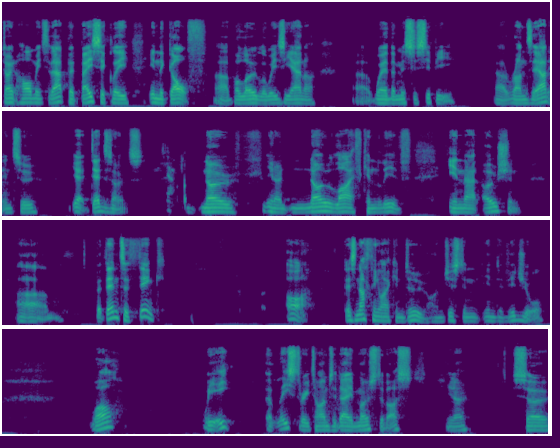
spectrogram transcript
don't hold me to that, but basically in the Gulf uh, below Louisiana, uh, where the Mississippi uh, runs out into, yeah, dead zones. Yeah. No, you know, no life can live in that ocean. Um, but then to think, oh, there's nothing I can do. I'm just an individual. Well, we eat at least three times a day, most of us, you know. So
